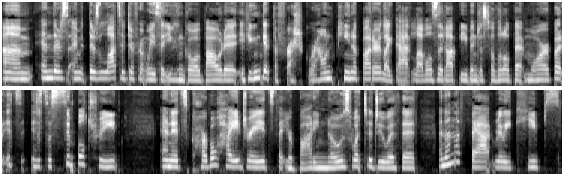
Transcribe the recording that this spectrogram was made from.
Um, and there's I mean, there's lots of different ways that you can go about it. If you can get the fresh ground peanut butter, like that levels it up even just a little bit more. But it's it's a simple treat, and it's carbohydrates that your body knows what to do with it, and then the fat really keeps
